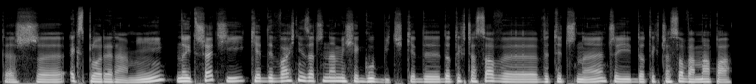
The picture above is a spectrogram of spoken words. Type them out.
też e, eksplorerami. No i trzeci, kiedy właśnie zaczynamy się gubić, kiedy dotychczasowe wytyczne, czyli dotychczasowa mapa,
